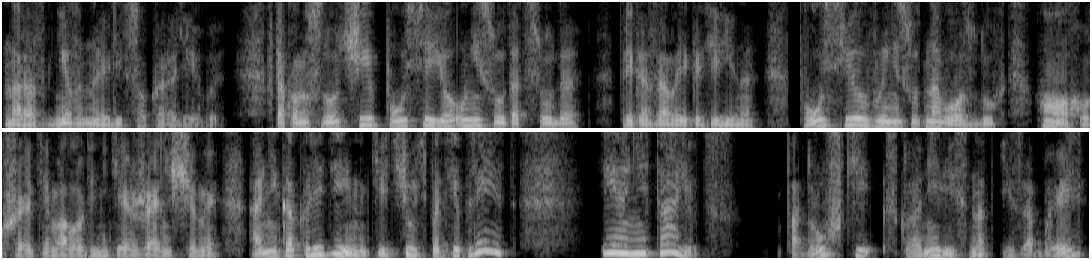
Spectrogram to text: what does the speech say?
на разгневанное лицо королевы. «В таком случае пусть ее унесут отсюда», — приказала Екатерина. «Пусть ее вынесут на воздух. Ох уж эти молоденькие женщины! Они как лединки, чуть потеплеет, и они тают». Подружки склонились над Изабель.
